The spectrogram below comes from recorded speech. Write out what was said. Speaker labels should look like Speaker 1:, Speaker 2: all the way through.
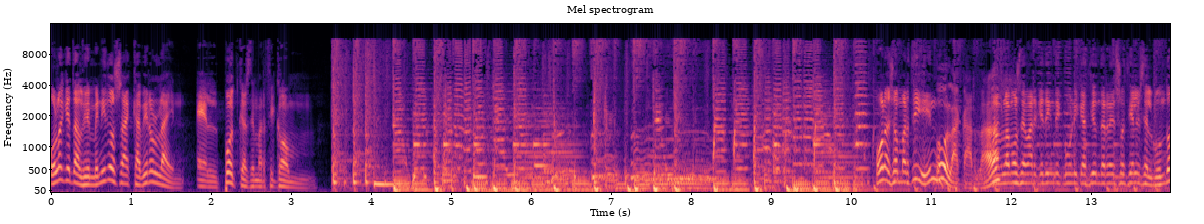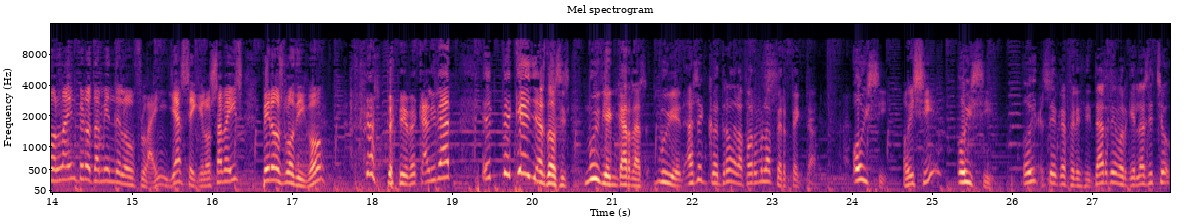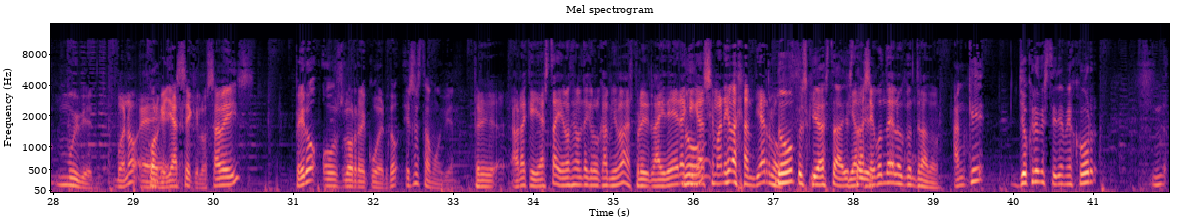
Speaker 1: Hola, ¿qué tal? Bienvenidos a Caviar Online, el podcast de Marficom. Hola, Joan Martín.
Speaker 2: Hola, Carla.
Speaker 1: Hablamos de marketing de comunicación de redes sociales del mundo online, pero también del offline. Ya sé que lo sabéis, pero os lo digo.
Speaker 2: Contenido de calidad en pequeñas dosis. Muy bien, Carlas. Muy bien. Has encontrado la fórmula perfecta. Hoy sí.
Speaker 1: ¿Hoy sí?
Speaker 2: Hoy sí. Hoy tengo que felicitarte porque lo has hecho muy bien.
Speaker 1: Bueno, eh,
Speaker 2: Porque ya sé que lo sabéis, pero os lo recuerdo. Eso está muy bien.
Speaker 1: Pero ahora que ya está, ya no hace falta que lo cambie más. Pero la idea era
Speaker 2: No.
Speaker 1: que cada semana iba a cambiarlo.
Speaker 2: No, pues que ya está.
Speaker 1: y
Speaker 2: Ya
Speaker 1: a
Speaker 2: está
Speaker 1: la
Speaker 2: bien.
Speaker 1: segunda ya lo he encontrado.
Speaker 2: Aunque yo creo que estaría mejor... no-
